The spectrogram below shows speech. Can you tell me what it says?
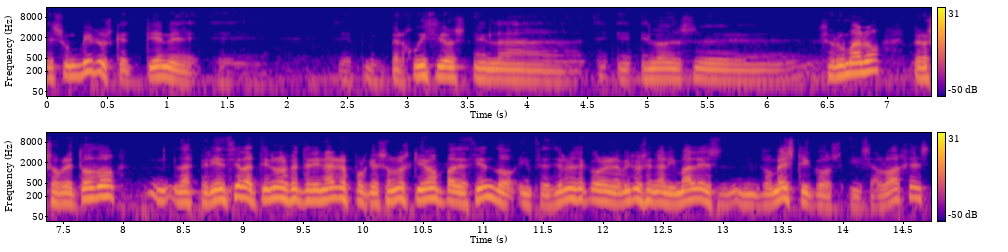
es un virus que tiene eh, eh, perjuicios en, la, en los eh, ser humano, pero sobre todo la experiencia la tienen los veterinarios porque son los que llevan padeciendo infecciones de coronavirus en animales domésticos y salvajes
